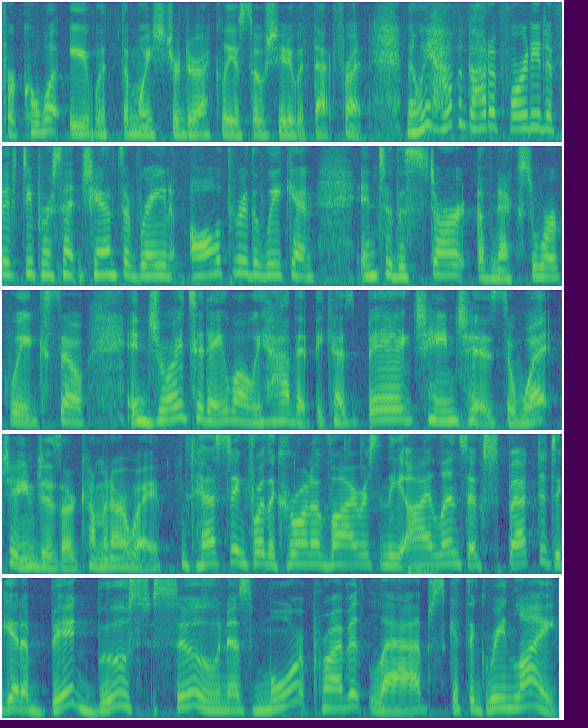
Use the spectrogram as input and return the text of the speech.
for Kauai with the moisture directly associated with that front. Now we have about a 40 to 50% chance of rain all through the weekend into the start of next work week. So enjoy today while we have it because big changes, so wet changes are coming our way. Testing for the coronavirus in the islands expected to get a big boost soon as more private labs get the green light.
